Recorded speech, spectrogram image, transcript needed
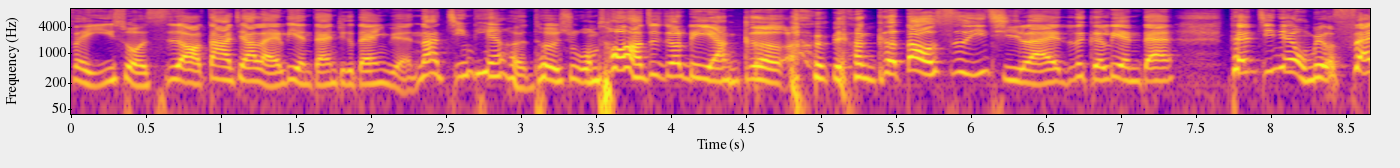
匪夷所思啊！大家来炼丹这个单元，那今天很特殊，我们通常就只有两个 两个道士一起来那个炼丹，但今天我们有三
